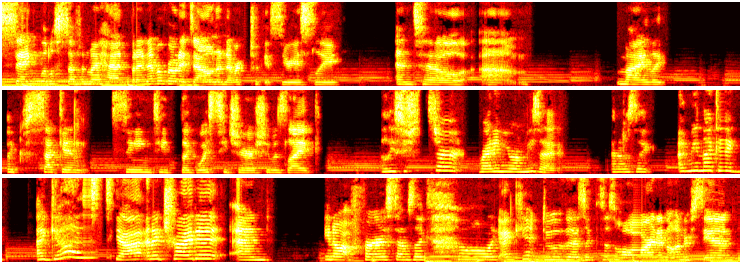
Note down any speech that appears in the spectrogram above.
sang little stuff in my head, but I never wrote it down. I never took it seriously until um, my like like second singing te- like voice teacher. She was like, "Elyse, you should start writing your own music." And I was like, "I mean, like I I guess, yeah." And I tried it, and you know, at first I was like, "Oh, like I can't do this. Like this is hard. I don't understand."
